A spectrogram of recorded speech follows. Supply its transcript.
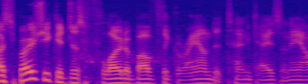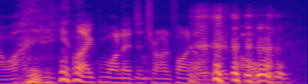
I suppose you could just float above the ground at 10 k's an hour. if you like wanted to try and find a loophole.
